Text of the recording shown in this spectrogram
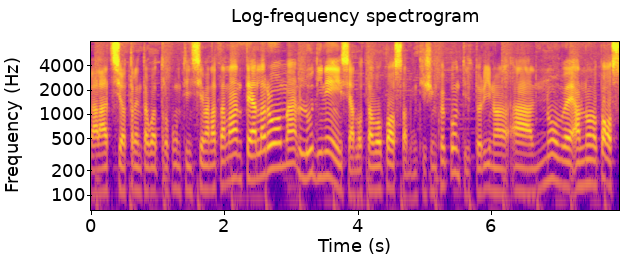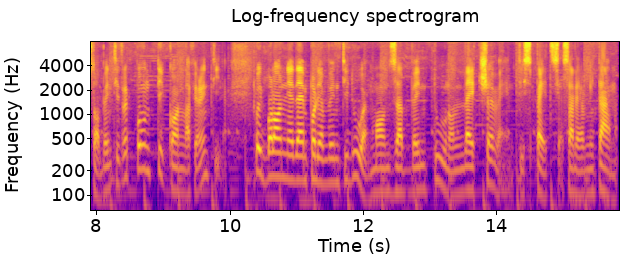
la Lazio a 34 punti insieme all'Atalanta e alla Roma, l'Udinese all'ottavo posto a 25 punti, il Torino al, 9, al nono posto a 23 punti con la Fiorentina poi Bologna ed Empoli a 22, Monza a 21, Lecce 20, Spezia, Salernitana.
